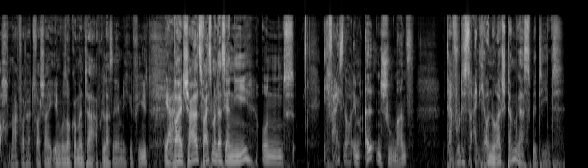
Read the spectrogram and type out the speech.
ach, Markwort hat wahrscheinlich irgendwo so einen Kommentar abgelassen, der ihm nicht gefiel. Ja. Bei Charles weiß man das ja nie. Und ich weiß noch, im alten Schumanns, da wurdest du eigentlich auch nur als Stammgast bedient.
